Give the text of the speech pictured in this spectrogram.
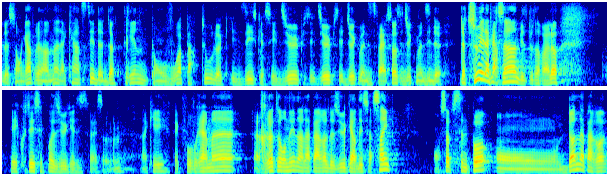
Là, si on regarde présentement la quantité de doctrines qu'on voit partout là, qui disent que c'est Dieu, puis c'est Dieu, puis c'est Dieu qui m'a dit de faire ça, c'est Dieu qui m'a dit de, tuer la personne, puis toute cette affaire-là. Écoutez, c'est pas Dieu qui a dit de faire ça. là. OK? Fait faut vraiment retourner dans la parole de Dieu, garder ça simple. On ne s'obstine pas, on donne la parole,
